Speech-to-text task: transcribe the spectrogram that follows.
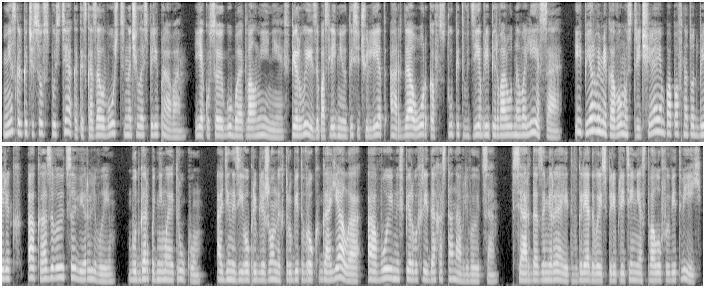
Несколько часов спустя, как и сказал вождь, началась переправа. Я кусаю губы от волнения. Впервые за последнюю тысячу лет орда орков вступит в дебри первородного леса. И первыми, кого мы встречаем, попав на тот берег, оказываются веры-львы. Будгар поднимает руку. Один из его приближенных трубит в рог Гаяла, а воины в первых рядах останавливаются. Вся орда замирает, вглядываясь в переплетение стволов и ветвей.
